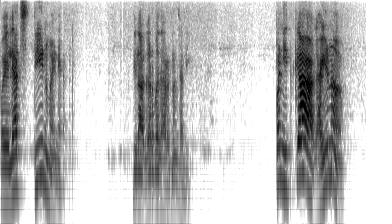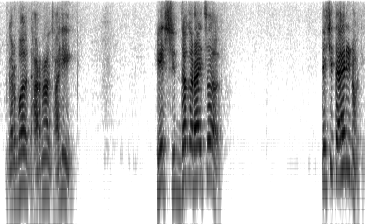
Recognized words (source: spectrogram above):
पहिल्याच तीन महिन्यात तिला गर्भधारणा झाली. पण इतक्या घाईनं गर्भधारणा झाली. हे सिद्ध करायचं त्याची तयारी नव्हती.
